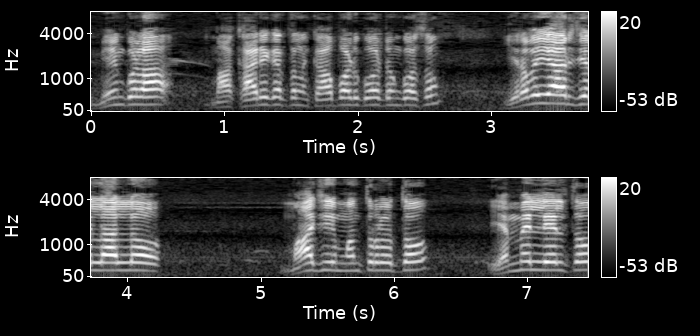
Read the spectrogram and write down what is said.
మేము కూడా మా కార్యకర్తలను కాపాడుకోవటం కోసం ఇరవై ఆరు జిల్లాల్లో మాజీ మంత్రులతో ఎమ్మెల్యేలతో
